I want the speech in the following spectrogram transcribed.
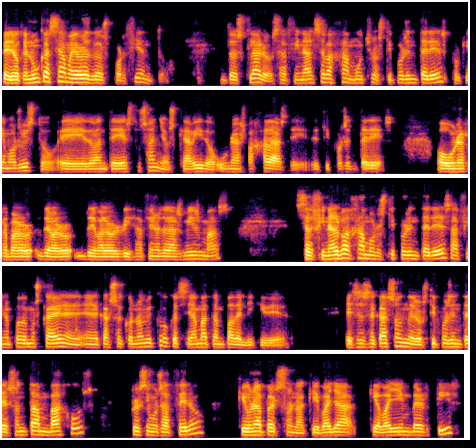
Pero que nunca sea mayor del 2%. Entonces, claro, al final se bajan mucho los tipos de interés porque hemos visto eh, durante estos años que ha habido unas bajadas de, tipos de interés o unas de, valorizaciones de las mismas. Si al final bajamos los tipos de interés, al final podemos caer en, el caso económico que se llama trampa de liquidez. Es ese caso donde los tipos de interés son tan bajos, próximos a cero, que una persona que vaya, que vaya a invertir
